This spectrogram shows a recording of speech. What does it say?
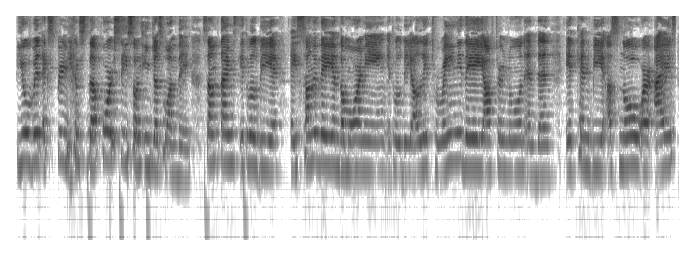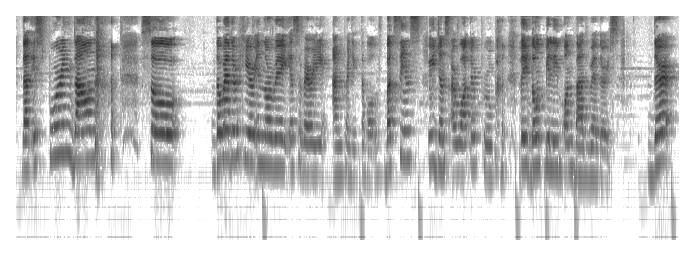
you will experience the four season in just one day. Sometimes it will be a sunny day in the morning, it will be a little rainy day afternoon, and then it can be a snow or ice that is pouring down. so the weather here in Norway is very unpredictable. But since agents are waterproof, they don't believe on bad weathers. There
